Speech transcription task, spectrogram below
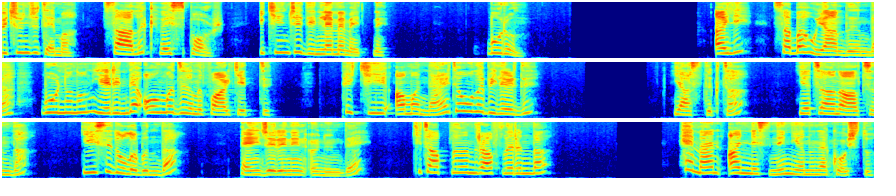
Üçüncü tema, sağlık ve spor. İkinci dinleme metni. Burun. Ali sabah uyandığında burnunun yerinde olmadığını fark etti. Peki ama nerede olabilirdi? Yastıkta, yatağın altında, giysi dolabında, pencerenin önünde, kitaplığın raflarında. Hemen annesinin yanına koştu.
